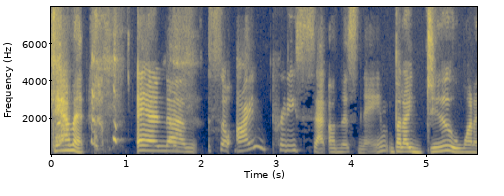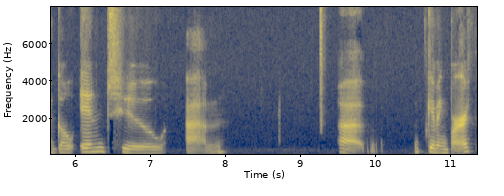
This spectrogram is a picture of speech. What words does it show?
Damn it. And um, so i'm pretty set on this name but i do want to go into um, uh, giving birth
